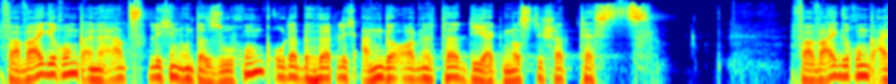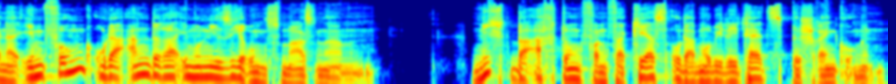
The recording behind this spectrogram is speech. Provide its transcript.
Verweigerung einer ärztlichen Untersuchung oder behördlich angeordneter diagnostischer Tests. Verweigerung einer Impfung oder anderer Immunisierungsmaßnahmen. Nichtbeachtung von Verkehrs- oder Mobilitätsbeschränkungen.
